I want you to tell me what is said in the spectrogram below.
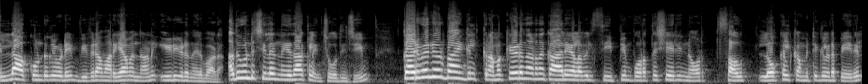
എല്ലാ അക്കൗണ്ടുകളുടെയും വിവരം അറിയാമെന്നാണ് ഇ ഡിയുടെ നിലപാട്. അതുകൊണ്ട് ചില നേതാക്കളെയും ചോദ്യം ചെയ്യും. കരുവന്നൂർ ബാങ്കിൽ ക്രമക്കേട് നടന്ന കാലയളവിൽ C P M Purathussery north south local കമ്മിറ്റികളുടെ പേരിൽ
